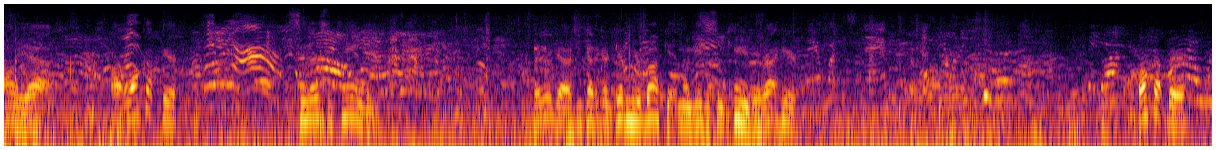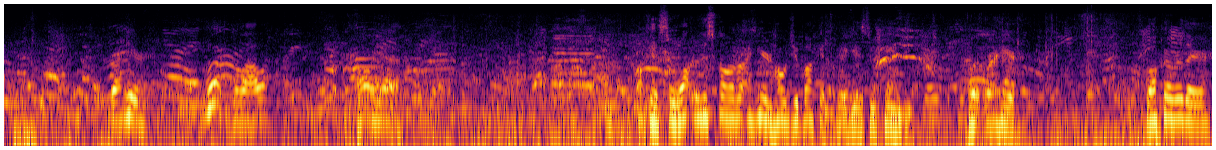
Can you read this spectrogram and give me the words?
Oh, yeah. All right, walk up here. See, there's the candy. There you go. You got to go give them your bucket and they'll give you some candy right here. Walk up there. Right here. Look, Delilah. Oh, yeah. Okay, so walk to this fella right here and hold your bucket up. He'll give you some candy. Look, right here. Walk over there.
